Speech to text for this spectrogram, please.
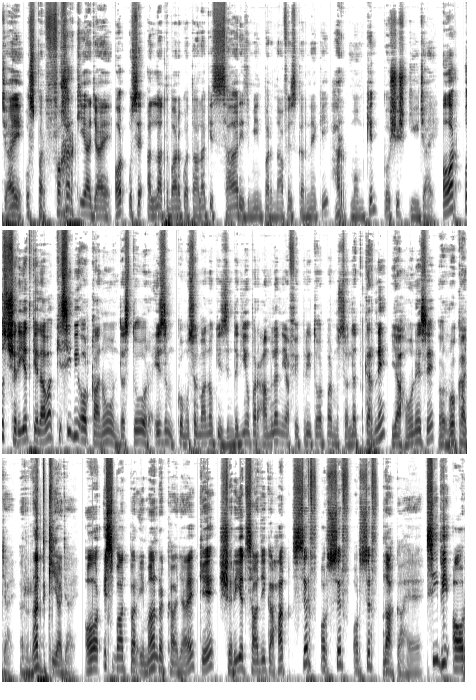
جائے، اس پر فخر کیا جائے اور اسے اللہ تبارک و تعالیٰ کی ساری زمین پر نافذ کرنے کی ہر ممکن کوشش کی جائے۔ اور اس شریعت کے علاوہ کسی بھی اور قانون، دستور، عزم کو مسلمانوں کی زندگیوں پر عملاً یا فکری طور پر مسلط کرنے یا ہونے سے روکا جائے، رد کیا جائے اور اس بات پر ایمان رکھا جائے کہ شریعت سازی کا حق صرف اور صرف اور صرف اللہ کا ہے۔ کسی بھی اور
